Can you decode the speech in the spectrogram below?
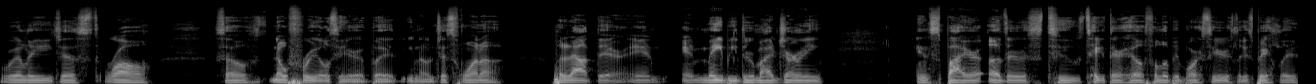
really just raw. So no frills here but you know just want to put it out there and and maybe through my journey inspire others to take their health a little bit more seriously especially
